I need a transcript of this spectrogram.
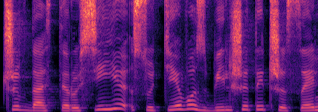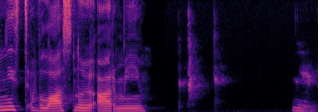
Чи вдасться Росії суттєво збільшити чисельність власної армії? Ні.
